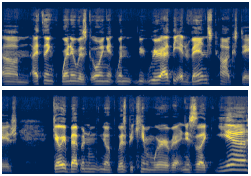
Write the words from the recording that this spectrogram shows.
um, I think when it was going when we were at the advanced talk stage, Gary Bettman, you know, was became aware of it, and he's like, "Yeah,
